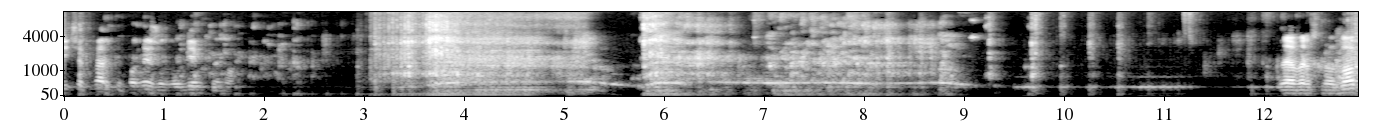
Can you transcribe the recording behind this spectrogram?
Давайте четвертий понижено понижену. Реверс назад.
